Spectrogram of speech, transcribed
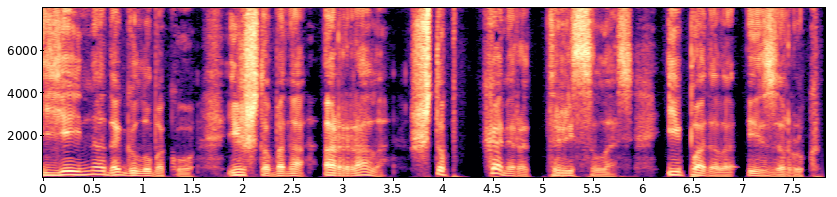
ей надо глубоко, и чтобы она орала, чтоб камера тряслась и падала из рук.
